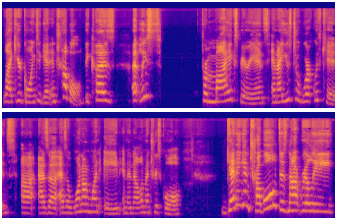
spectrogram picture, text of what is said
like you're going to get in trouble because, at least from my experience, and I used to work with kids uh, as a as a one on one aide in an elementary school. Getting in trouble does not really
